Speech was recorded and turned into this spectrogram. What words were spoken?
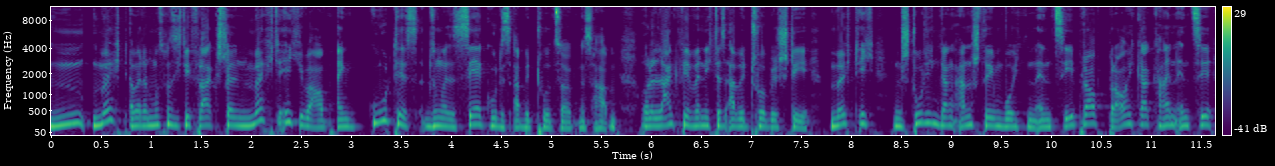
Möchte, aber dann muss man sich die Frage stellen, möchte ich überhaupt ein gutes, beziehungsweise sehr gutes Abiturzeugnis haben? Oder langt mir, wenn ich das Abitur bestehe? Möchte ich einen Studiengang anstreben, wo ich einen NC brauche? Brauche ich gar keinen NC?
